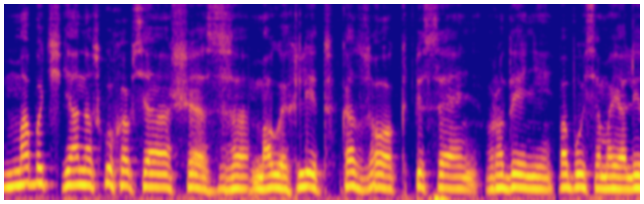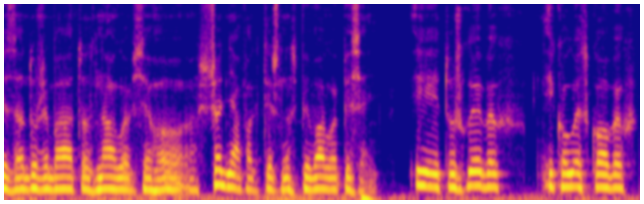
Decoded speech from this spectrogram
Мабуть, я наслухався ще з малих літ казок, пісень в родині. Бабуся моя Ліза дуже багато знала всього. Щодня фактично співала пісень і тужливих, і колискових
